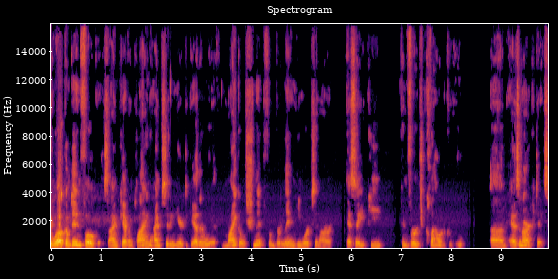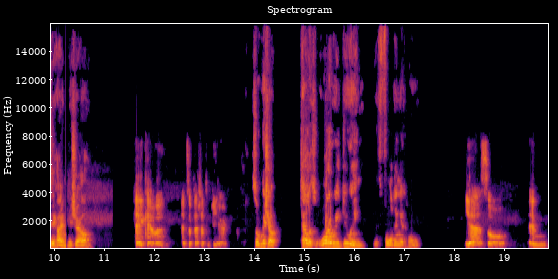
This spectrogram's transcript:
welcome to In Focus. I'm Kevin Klein. I'm sitting here together with Michael Schmidt from Berlin. He works in our SAP Converged Cloud group um, as an architect. Say hi, Michel. Hey, Kevin. It's a pleasure to be here. So, Michel, tell us, what are we doing with folding at home? Yeah, so in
